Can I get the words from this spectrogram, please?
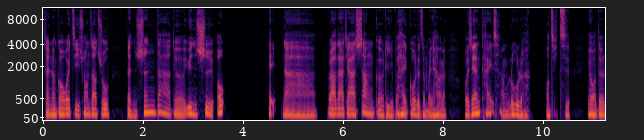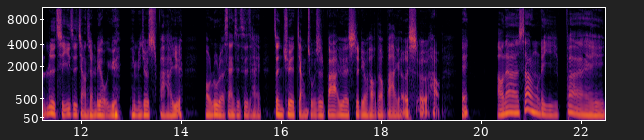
才能够为自己创造出等身大的运势哦。嘿，那不知道大家上个礼拜过得怎么样了？我今天开场录了好几次，因为我的日期一直讲成六月，明明就是八月。我录了三十次才正确讲出是八月十六号到八月二十二号。哎，好，那上礼拜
